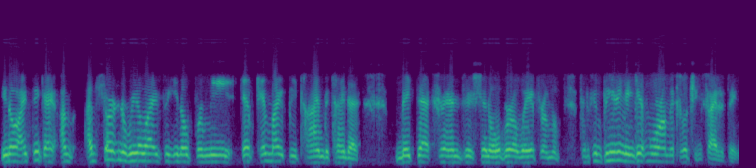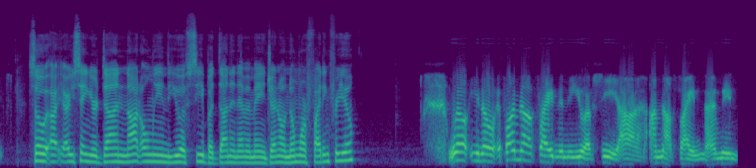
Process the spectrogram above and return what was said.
you know, I think I, I'm I'm starting to realize that you know, for me, it, it might be time to kind of make that transition over away from from competing and get more on the coaching side of things. So, uh, are you saying you're done not only in the UFC but done in MMA in general? No more fighting for you? Well, you know, if I'm not fighting in the UFC, uh, I'm not fighting. I mean,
